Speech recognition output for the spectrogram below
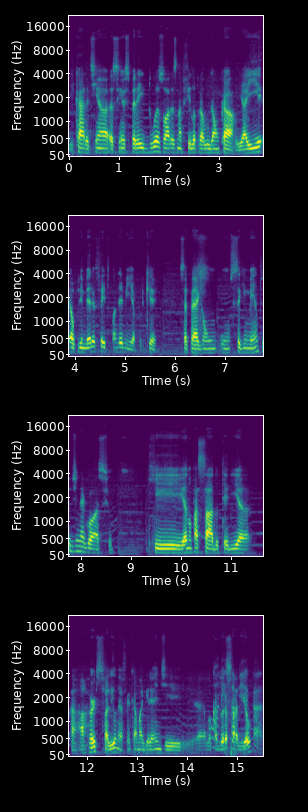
E, cara, tinha, assim, eu esperei duas horas na fila para alugar um carro. E aí é o primeiro efeito pandemia, porque você pega um, um segmento de negócio que ano passado teria. A, a Hertz faliu, né? Foi que uma grande é, locadora Porra, faliu. Sabia,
